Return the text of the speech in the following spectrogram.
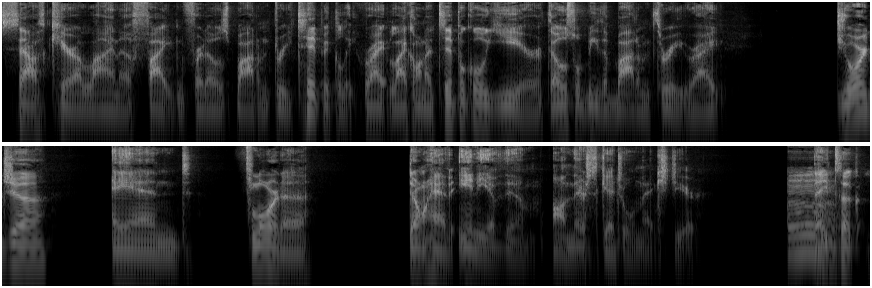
South Carolina fighting for those bottom three. Typically, right? Like on a typical year, those will be the bottom three, right? Georgia and Florida don't have any of them on their schedule next year. They Mm. took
